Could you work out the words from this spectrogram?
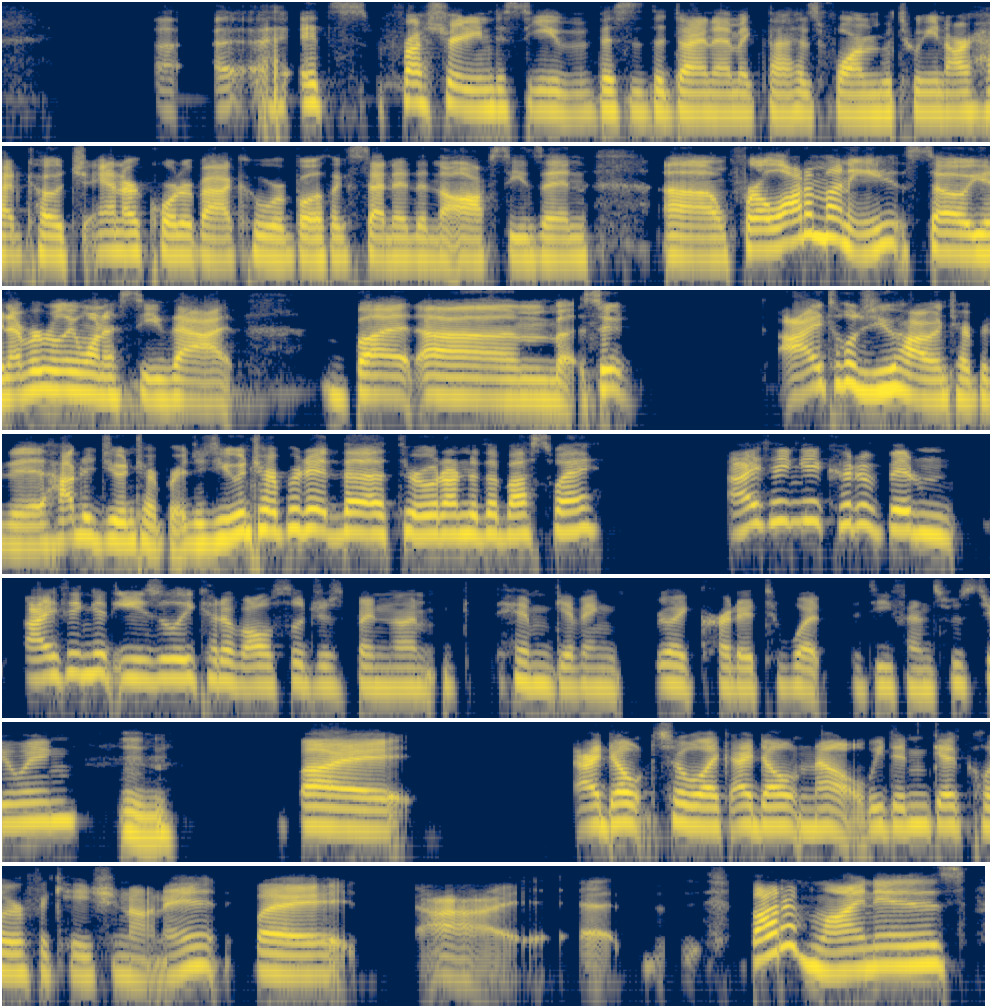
uh, uh, it's frustrating to see that this is the dynamic that has formed between our head coach and our quarterback, who were both extended in the offseason uh, for a lot of money. So you never really want to see that. But um, so I told you how I interpreted it. How did you interpret it? Did you interpret it the throw it under the bus way? i think it could have been i think it easily could have also just been um, him giving like credit to what the defense was doing Mm. but i don't so like i don't know we didn't get clarification on it but uh, bottom line is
